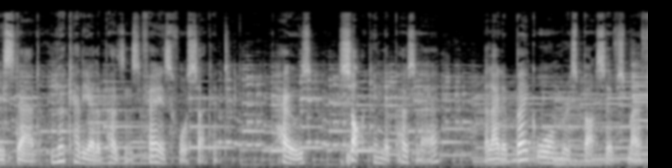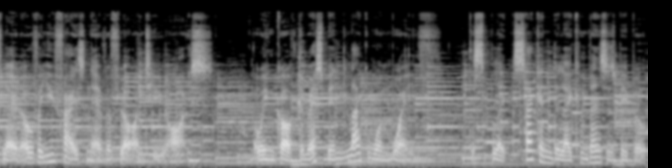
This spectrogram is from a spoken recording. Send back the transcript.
Instead, look at the other person's face for a second. Pose, sock in the personnel, and let a big warm responsive smile float over your face, never flow into your eyes. A wink of the wristband like a warm wave. The split second delay convinces people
